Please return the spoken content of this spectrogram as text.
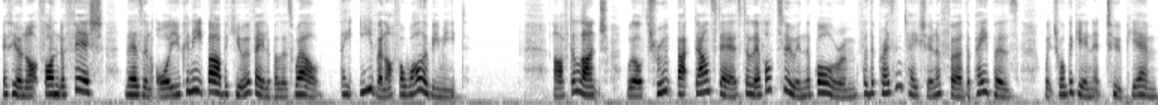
If you're not fond of fish, there's an all you can eat barbecue available as well. They even offer wallaby meat. After lunch, we'll troop back downstairs to level 2 in the ballroom for the presentation of further papers, which will begin at 2 p.m.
